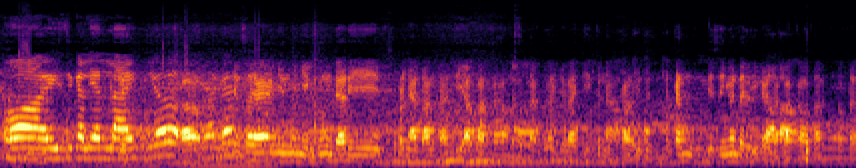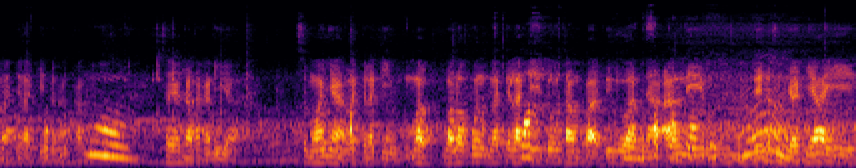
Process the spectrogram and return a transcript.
Oh, isi kalian live. Yuk, silakan. mungkin saya ingin menyinggung dari pernyataan tadi apakah otak laki-laki itu nakal itu kan disinggung tadi kan apakah otak otak laki-laki itu nakal hmm. saya katakan iya semuanya laki-laki walaupun laki-laki itu tampak di luarnya alim dia itu sebagai kiai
